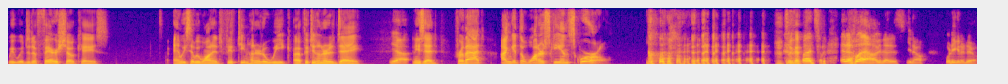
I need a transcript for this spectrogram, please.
we, we did a fair showcase, and we said we wanted fifteen hundred a week, uh, fifteen hundred a day, Yeah. and he said, for that I can get the water skiing squirrel. That's, and, well, I mean, that is, you know, what are you gonna do?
